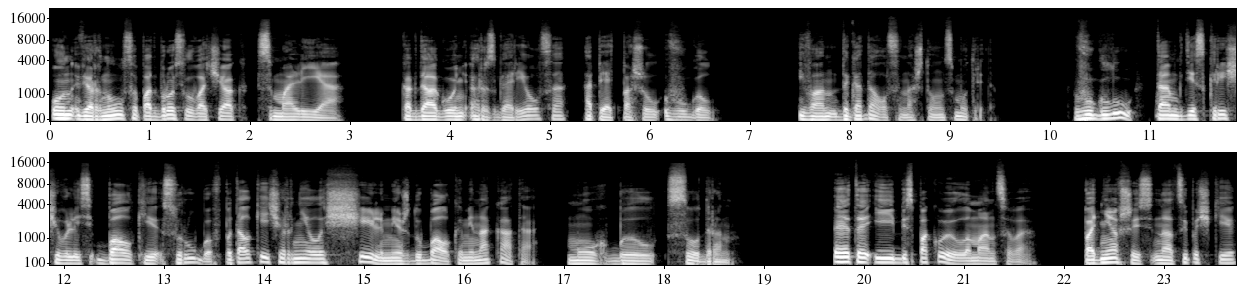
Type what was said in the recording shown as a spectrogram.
Он вернулся, подбросил в очаг смолья. Когда огонь разгорелся, опять пошел в угол. Иван догадался, на что он смотрит. В углу, там, где скрещивались балки сруба, в потолке чернела щель между балками наката. Мох был содран. Это и беспокоило Манцева. Поднявшись на цыпочки,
